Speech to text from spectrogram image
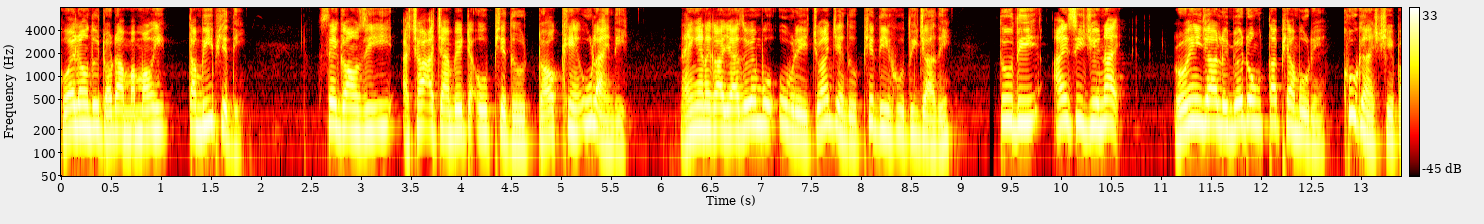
ကွယ်လွန်သူဒေါက်တာမမောင်၏တမီးဖြစ်သည်စစ်ကောင်စီ၏အခြားအကြံပေးတအုပ်ဖြစ်သူဒေါက်ခင်ဦးလိုင်သည် နိုင်ငံတကာရာဇဝတ်မှုဥပဒေကျွမ်းကျင်သူဖြစ်သည်ဟုသိကြသည်သူသည် ICJ ၌ရိုဟင်ဂျာလူမျိုးတုံးတပ်ဖြတ်မှုတွင်ခုခံရှေပ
